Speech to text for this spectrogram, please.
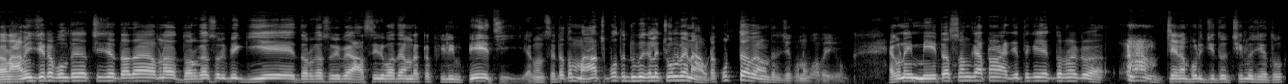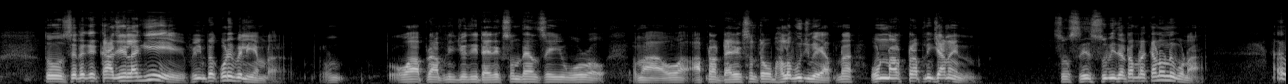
কারণ আমি যেটা বলতে চাচ্ছি যে, দাদা, আমরা দরগা শরীফে গিয়ে, দরগা শরীফের আশীর্বাদে আমরা একটা ফিল্ম পেয়েছি। এখন সেটা তো মাঝ পথে ডুবে গেলে চলবে না, ওটা করতে হবে আমাদের যে কোনোভাবেই হোক। এখন এই মেয়েটার সঙ্গে আপনার আগে থেকেই এক ধরনের চেনা পরিচিত ছিল যেহেতু, তো সেটাকে কাজে লাগিয়ে ফিল্মটা করে ফেলি আমরা। ও আপনার আপনি যদি ডাইরেকশন দেন, সেই ওর ও আপনার ডাইরেকশনটা ও ভালো বুঝবে, আপনার, ওর নার্ভটা আপনি জানেন। সো সেই সুবিধাটা আমরা কেন নেব না? আর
